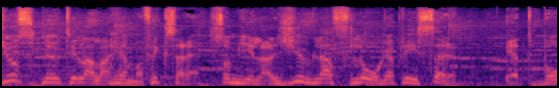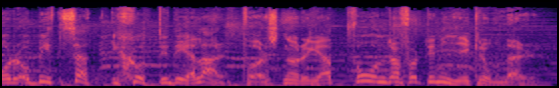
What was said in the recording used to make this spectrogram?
Just nu till alla hemmafixare som gillar Julas låga priser. Ett borr och bitset i 70 delar för snurriga 249 kronor.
